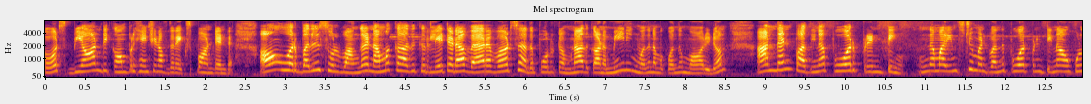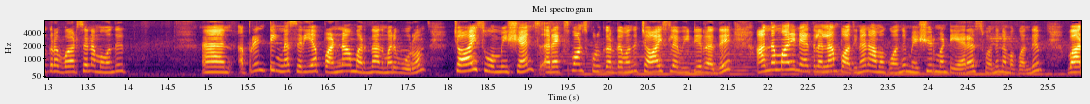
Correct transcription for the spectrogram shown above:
words beyond the comprehension of the respondent அவங்க ஒரு பதில் சொல்லுவாங்க. நமக்கு அதுக்கு ரிலேட்டடாக வேறு வேர்ட்ஸ் அதை போட்டுட்டோம்னா அதுக்கான மீனிங் வந்து நமக்கு வந்து மாறிடும். அண்ட் தென் பார்த்தீங்கன்னா போர் பிரிண்டிங் இந்த மாதிரி இன்ஸ்ட்ருமெண்ட் வந்து போர் பிரிண்டிங்னா அவங்க கொடுக்குற வேர்ட்ஸை நம்ம வந்து பிரிண்டிங்னா சரியாக பண்ணாமல் இருந்தால் அந்த மாதிரி வரும். சாய்ஸ் ஒமிஷன்ஸ் ரெஸ்பான்ஸ் கொடுக்கறத வந்து சாய்ஸில் விட்டுறது. அந்த மாதிரி நேரத்துலலாம் பார்த்தீங்கன்னா நமக்கு வந்து மெஷர்மெண்ட் எரர்ஸ் வந்து நமக்கு வந்து வர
